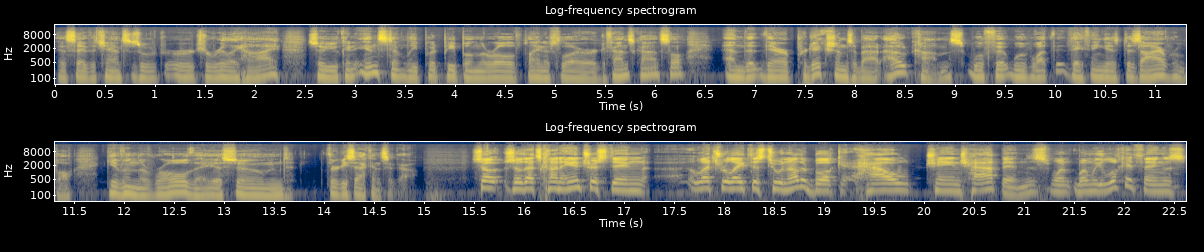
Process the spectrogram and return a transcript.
They say the chances are really high. So you can instantly put people in the role of plaintiff's lawyer or defense counsel and that their predictions about outcomes will fit with what they think is desirable given the role they assumed 30 seconds ago. So, so that's kind of interesting. Uh, let's relate this to another book, How Change Happens. When, when we look at things,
